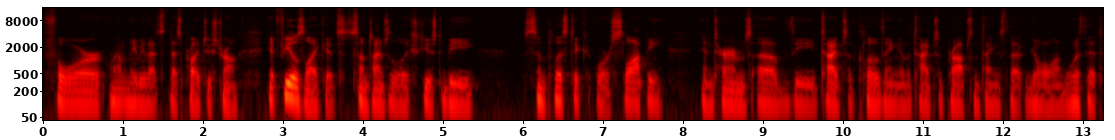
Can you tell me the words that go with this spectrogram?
for well maybe that's that's probably too strong. It feels like it's sometimes a little excuse to be simplistic or sloppy in terms of the types of clothing and the types of props and things that go along with it.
